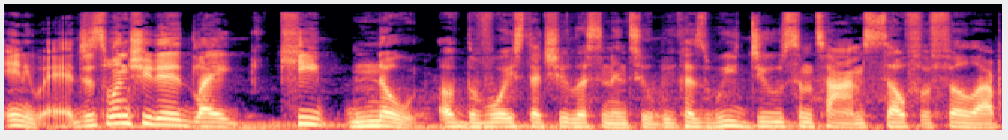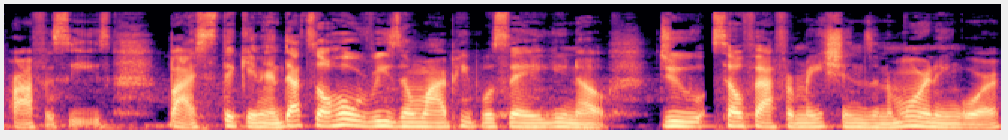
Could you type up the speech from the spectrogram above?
Anyway, I just want you to like keep note of the voice that you're listening to because we do sometimes self fulfill our prophecies by sticking in. That's the whole reason why people say, you know, do self affirmations in the morning or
